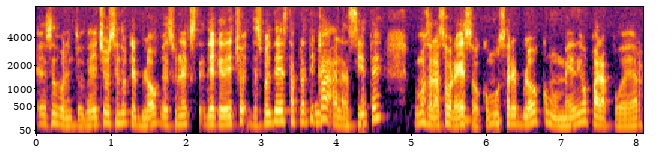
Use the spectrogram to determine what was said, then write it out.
Eso es bonito. De hecho, siento que el blog es un de que de hecho, después de esta plática a las 7 vamos a hablar sobre eso, cómo usar el blog como medio para poder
